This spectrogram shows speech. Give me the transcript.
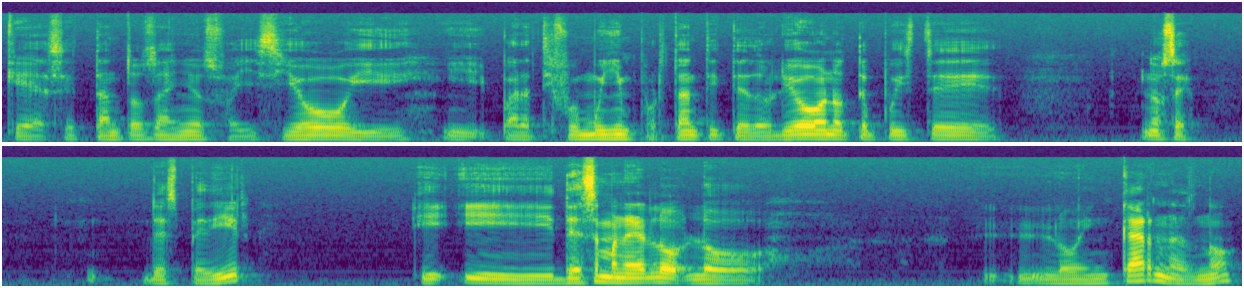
que, hace tantos años falleció y, para ti fue muy importante y te dolió, no te pudiste, no sé, despedir. Y, de esa manera lo, lo, encarnas, ¿no?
